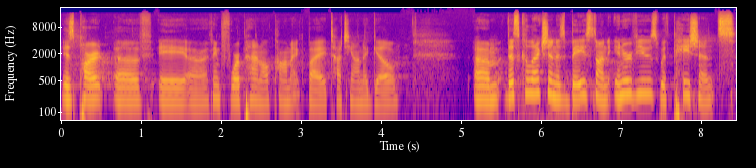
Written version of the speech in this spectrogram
is part of a, uh, I think, four panel comic by Tatiana Gill. Um, this collection is based on interviews with patients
